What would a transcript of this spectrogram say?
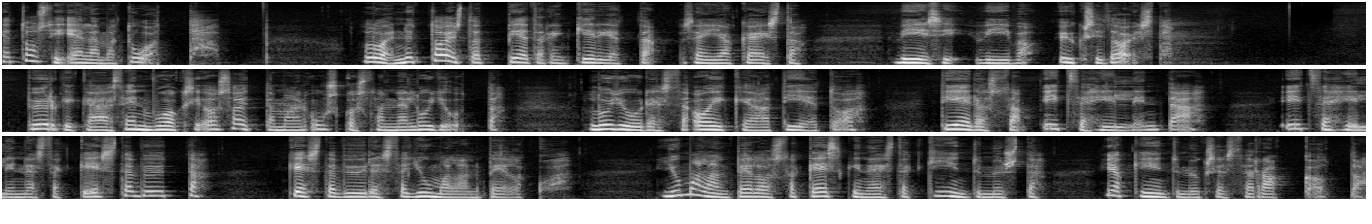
ja tosi elämä tuottaa. Luen nyt toista Pietarin kirjettä sen jakeista 5-11. Pyrkikää sen vuoksi osoittamaan uskossanne lujuutta, lujuudessa oikeaa tietoa, tiedossa itsehillintää, itsehillinnässä kestävyyttä, kestävyydessä Jumalan pelkoa, Jumalan pelossa keskinäistä kiintymystä – ja kiintymyksessä rakkautta.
